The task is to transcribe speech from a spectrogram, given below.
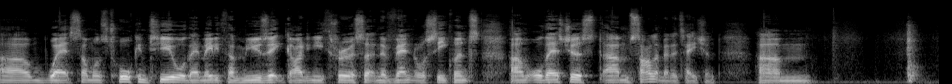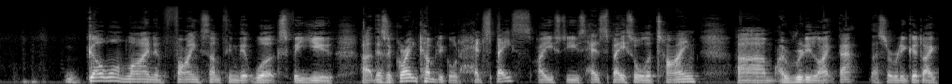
um, where someone's talking to you, or there may be some music guiding you through a certain event or sequence, um, or there's just um, silent meditation. Um, go online and find something that works for you. Uh, there's a great company called Headspace. I used to use Headspace all the time. Um, I really like that. That's a really good. I,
